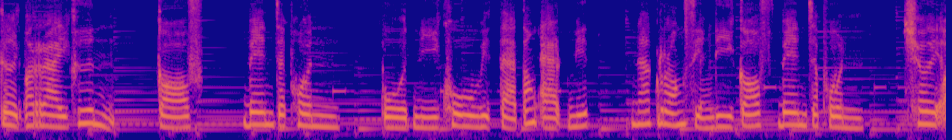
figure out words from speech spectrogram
เกิดอะไรขึ้น กอล์ฟ เบนจพลปวดหนีโควิดแต่ต้องแอดมิด นักร้องเสียงดีกอล์ฟ เบนจพล เชยอ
